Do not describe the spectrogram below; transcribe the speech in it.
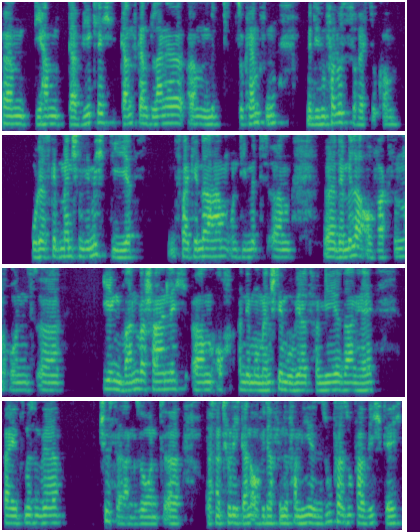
ähm, die haben da wirklich ganz, ganz lange ähm, mit zu kämpfen, mit diesem Verlust zurechtzukommen. Oder es gibt Menschen wie mich, die jetzt zwei Kinder haben und die mit ähm, äh, der Miller aufwachsen und äh, irgendwann wahrscheinlich ähm, auch an dem Moment stehen, wo wir als Familie sagen, hey, äh, jetzt müssen wir Tschüss sagen. So und äh, das ist natürlich dann auch wieder für eine Familie super, super wichtig,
